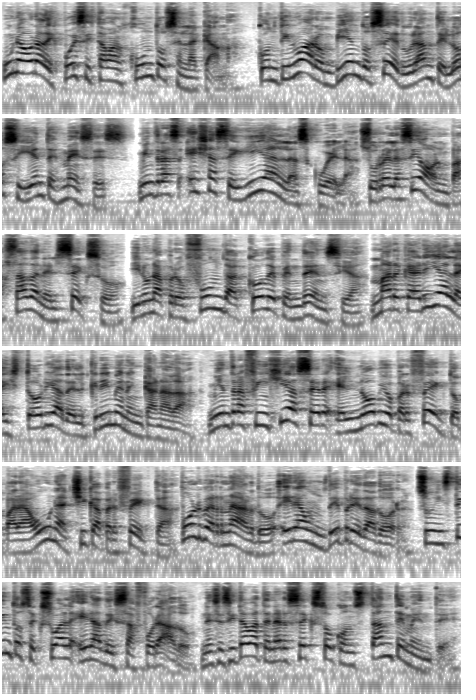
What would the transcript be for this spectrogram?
Una hora después estaban juntos en la cama continuaron viéndose durante los siguientes meses, mientras ella seguía en la escuela. Su relación, basada en el sexo y en una profunda codependencia, marcaría la historia del crimen en Canadá. Mientras fingía ser el novio perfecto para una chica perfecta, Paul Bernardo era un depredador. Su instinto sexual era desaforado, necesitaba tener sexo constantemente,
